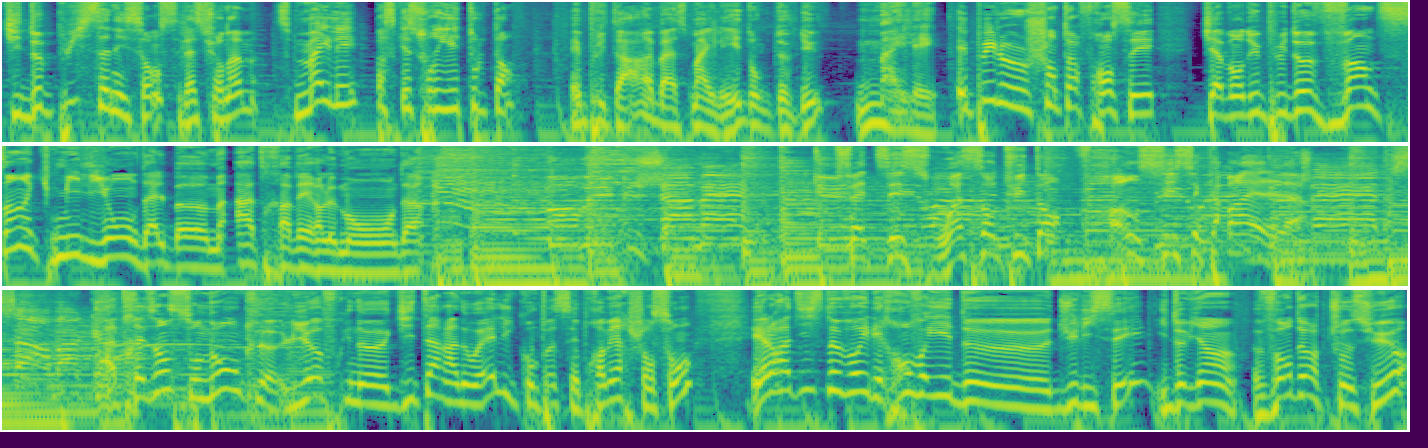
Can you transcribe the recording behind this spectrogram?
qui depuis sa naissance la surnomme Smiley parce qu'elle souriait tout le temps. Et plus tard, eh ben, Smiley est donc devenu Miley. Et puis le chanteur français qui a vendu plus de 25 millions d'albums à travers le monde. Fête ses 68 ans, Francis Cabrel. À 13 ans, son oncle lui offre une guitare à Noël, il compose ses premières chansons. Et alors à 19 ans, il est renvoyé de, du lycée, il devient vendeur de chaussures.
